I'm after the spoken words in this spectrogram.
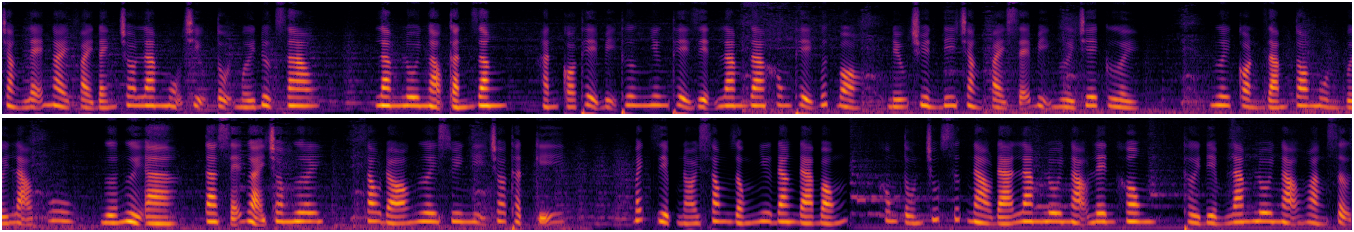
chẳng lẽ ngài phải đánh cho Lam Mộ chịu tội mới được sao? Lam lôi ngạo cắn răng, hắn có thể bị thương nhưng thể diện Lam gia không thể vứt bỏ, nếu truyền đi chẳng phải sẽ bị người chê cười. Ngươi còn dám to mồm với lão phu, ngứa người à, ta sẽ gãi cho ngươi, sau đó ngươi suy nghĩ cho thật kỹ. Bách Diệp nói xong giống như đang đá bóng, không tốn chút sức nào đá Lam lôi ngạo lên không. Thời điểm Lam lôi ngạo hoảng sợ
